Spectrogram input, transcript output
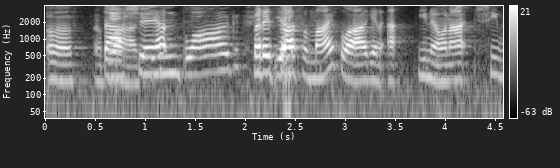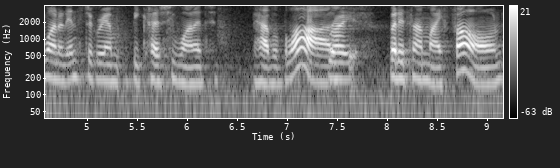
a, A blog, fashion yep. blog But it's Yep. off of my blog, and I, you know, and I, she wanted Instagram because she wanted to have a blog. Right. But it's on my phone.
